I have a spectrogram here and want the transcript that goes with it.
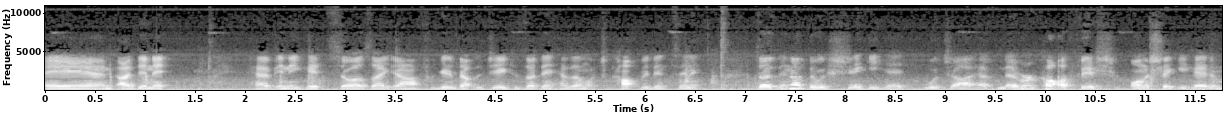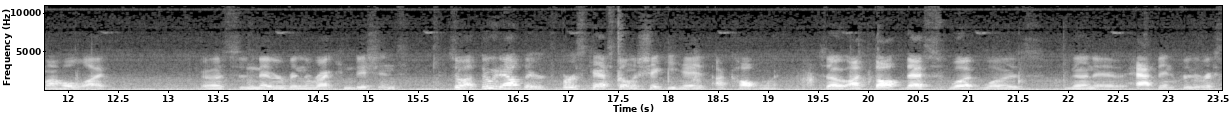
and I didn't have any hits so I was like, ah, forget about the jig because I didn't have that much confidence in it. So then I threw a shaky head, which I have never caught a fish on a shaky head in my whole life. Uh, it's never been the right conditions. So I threw it out there, first cast on a shaky head, I caught one. So I thought that's what was going to happen for the rest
